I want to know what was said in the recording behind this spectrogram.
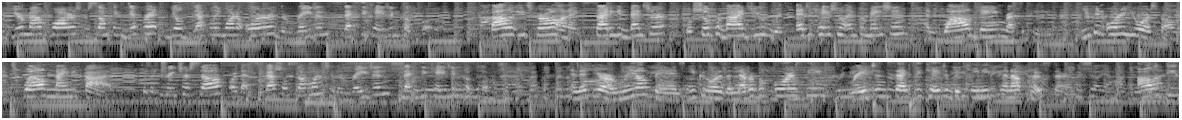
If your mouth waters for something different, you'll definitely want to order the Rajun Sexy Cajun Cookbook. Follow each girl on an exciting adventure where she'll provide you with educational information and wild game recipes. You can order yours for only $12.95. So treat yourself or that special someone to the Rajun Sexy Cajun Cookbook. And if you're a real fan, you can order the never before seen Rajun Sexy Cajun Bikini Pinup Poster. All of these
